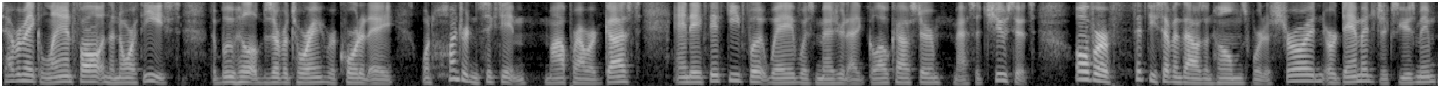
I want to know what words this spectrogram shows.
to ever make landfall in the Northeast. The Blue Hill Observatory recorded a 168 mile per hour gust, and a 50 foot wave was measured at Gloucester, Massachusetts. Over 57,000 homes were destroyed or damaged, excuse me.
